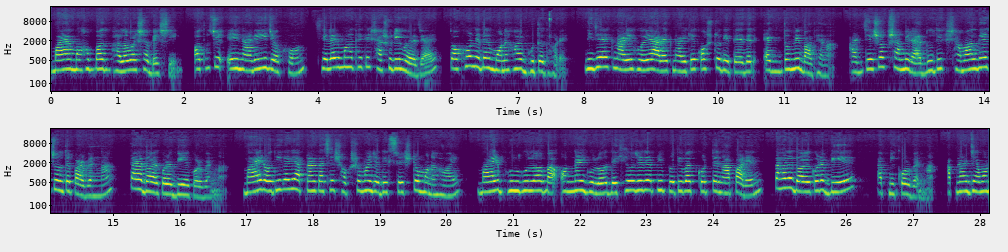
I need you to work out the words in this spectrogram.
মায়া, মহব্বত, ভালোবাসা বেশি। অথচ এই নারী যখন ছেলের মা থেকে শাশুড়ি হয়ে যায়, তখন এদের মনে হয় ভূতে ধরে। নিজে এক নারী হয়ে আরেক নারীকে কষ্ট দিতে এদের একদমই বাধে না। আর যেসব স্বামীরা দুদিক সামাল দিয়ে চলতে পারবেন না তারা দয়া করে বিয়ে করবেন না। মায়ের অধিকারী আপনার কাছে সবসময় যদি শ্রেষ্ঠ মনে হয়, মায়ের ভুলগুলো বা অন্যায়গুলো দেখেও যদি আপনি প্রতিবাদ করতে না পারেন, তাহলে দয়া করে বিয়ে আপনি করবেন না। আপনার যেমন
